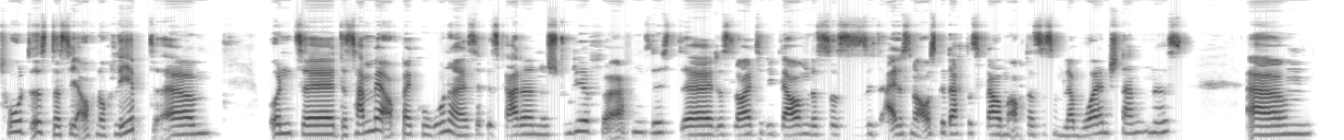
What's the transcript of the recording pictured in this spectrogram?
tot ist, dass sie auch noch lebt. Ähm, und äh, das haben wir auch bei Corona. Es ist gerade eine Studie veröffentlicht, äh, dass Leute, die glauben, dass das sich alles nur ausgedacht ist, glauben auch, dass es im Labor entstanden ist. Ähm,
